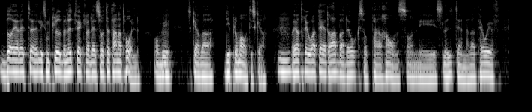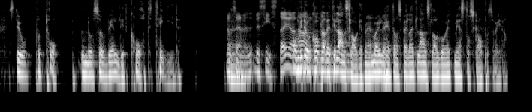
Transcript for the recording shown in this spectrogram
började liksom klubben utvecklades åt ett annat håll. Om mm. vi ska vara diplomatiska. Mm. Och jag tror att det drabbade också Per Hansson i slutändan. Att HF stod på topp under så väldigt kort tid. Sen det sista är Om vi då kopplar det till landslaget med ja. möjligheter att spela ett landslag och ett mästerskap och så vidare.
